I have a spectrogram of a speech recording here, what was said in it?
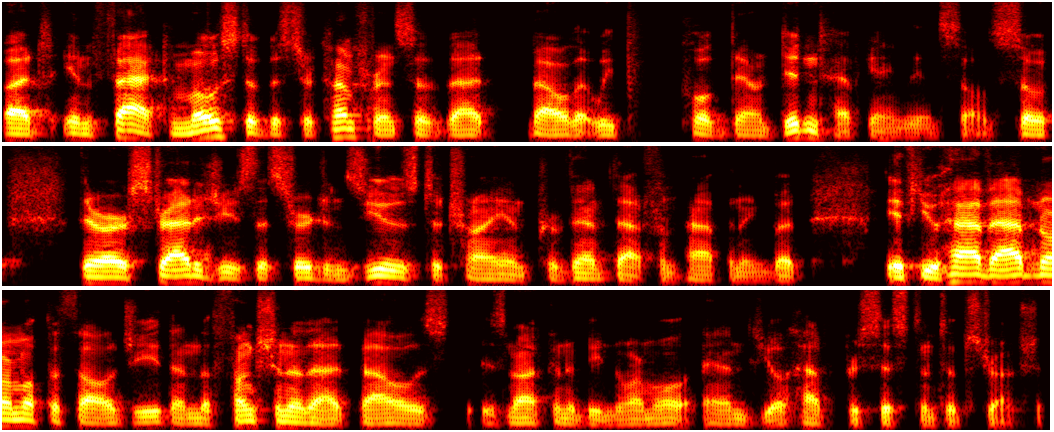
But in fact, most of the circumference of that bowel that we pulled down didn't have ganglion cells. So there are strategies that surgeons use to try and prevent that from happening. But if you have abnormal pathology, then the function of that bowel is, is not going to be normal and you'll have persistent obstruction.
